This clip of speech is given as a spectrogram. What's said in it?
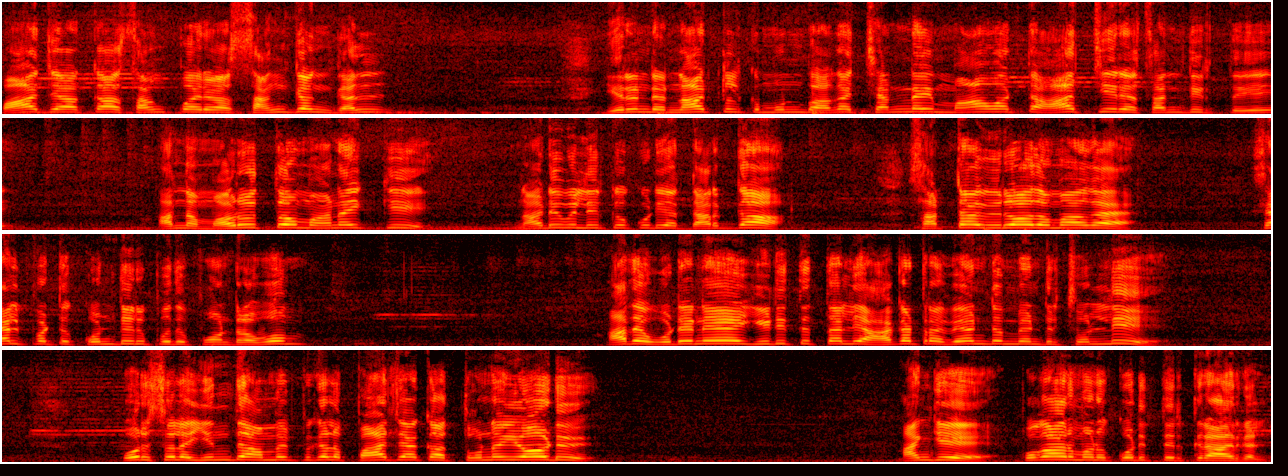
பாஜக சங் சங்கங்கள் இரண்டு நாட்களுக்கு முன்பாக சென்னை மாவட்ட ஆட்சியரை சந்தித்து அந்த மருத்துவமனைக்கு நடுவில் இருக்கக்கூடிய தர்கா சட்டவிரோதமாக செயல்பட்டு கொண்டிருப்பது போன்றவும் அதை உடனே இடித்து தள்ளி அகற்ற வேண்டும் என்று சொல்லி ஒரு சில இந்து அமைப்புகள் பாஜக துணையோடு அங்கே புகார் மனு கொடுத்திருக்கிறார்கள்.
